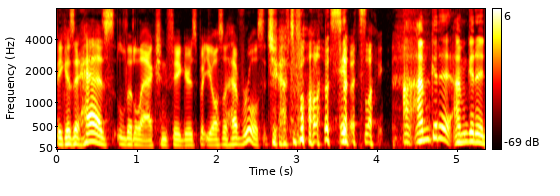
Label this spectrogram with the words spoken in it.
Because it has little action figures, but you also have rules that you have to follow. So It- it's like I'm gonna I'm gonna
